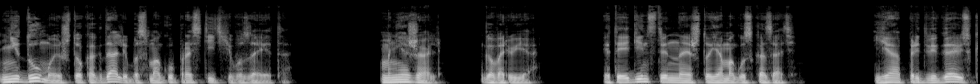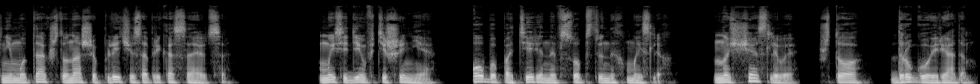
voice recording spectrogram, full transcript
Не думаю, что когда-либо смогу простить его за это. «Мне жаль», — говорю я. Это единственное, что я могу сказать. Я придвигаюсь к нему так, что наши плечи соприкасаются. Мы сидим в тишине, оба потеряны в собственных мыслях, но счастливы, что другой рядом.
